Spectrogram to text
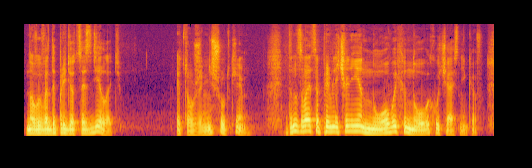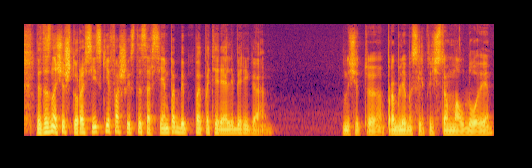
Но выводы придется сделать. Это уже не шутки. Это называется привлечение новых и новых участников. Это значит, что российские фашисты совсем потеряли берега. Значит, э, проблемы с электричеством в Молдове.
